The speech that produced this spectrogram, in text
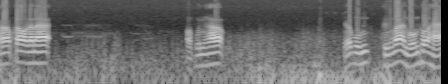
ครับเข้าแล้วนะ อบคุณครับ เดี๋ยวผมถึงบ้านผมโทรหา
